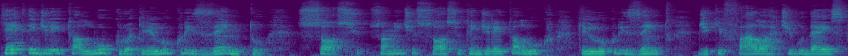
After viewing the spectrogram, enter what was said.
quem é que tem direito a lucro, aquele lucro isento? Sócio. Somente sócio tem direito a lucro, aquele lucro isento de que fala o artigo 10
